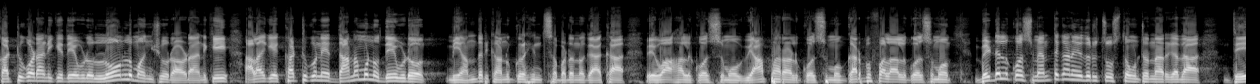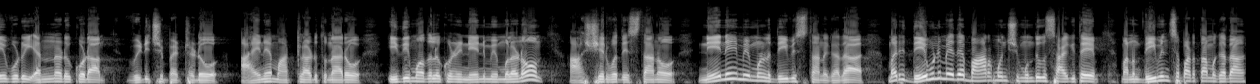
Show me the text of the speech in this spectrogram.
కట్టుకోవడానికి దేవుడు లోన్లు మంజూరు అవడానికి అలాగే కట్టుకునే ధనమును దేవుడు మీ అందరికీ అనుగ్రహించబడను గాక. వివాహాల కోసము వ్యాపారాల కోసము గర్భఫలాల కోసము బిడ్డల కోసం ఎంతగానో ఎదురు చూస్తూ ఉంటున్నారు కదా. దేవుడు ఎన్నడూ కూడా విడిచిపెట్టడు. ఆయనే మాట్లాడుతున్నారు ఇది మొదలుకొని నేను మిమ్మలను ఆశీర్వదిస్తాను. నేనే మిమ్మల్ని దీవిస్తాను కదా మరి దేవుని మీదే భారం ఉంచి ముందుకు సాగితే మనం దీవించబడతాము కదా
